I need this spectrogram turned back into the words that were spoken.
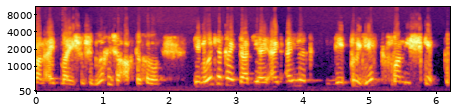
vanuit my sosiologiese agtergrond die moontlikheid dat jy uiteindelik die projek van die skep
